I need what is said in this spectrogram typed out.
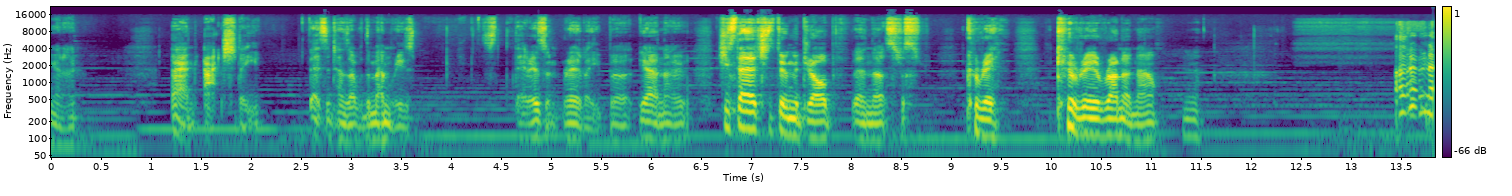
you know. And actually, as it turns out with the memories, there isn't really. But yeah, no, she's there. She's doing a job, and that's just career career runner now. Yeah. I don't know.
